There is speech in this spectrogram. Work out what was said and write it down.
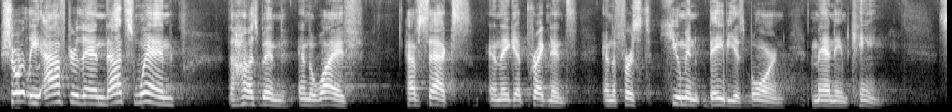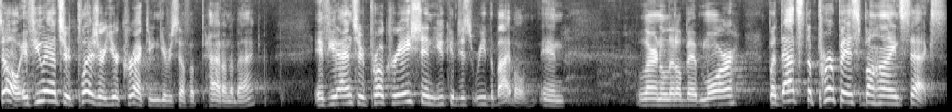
shortly after then, that's when the husband and the wife have sex and they get pregnant, and the first human baby is born, a man named Cain. So, if you answered pleasure, you're correct. You can give yourself a pat on the back. If you answered procreation, you could just read the Bible and learn a little bit more. But that's the purpose behind sex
